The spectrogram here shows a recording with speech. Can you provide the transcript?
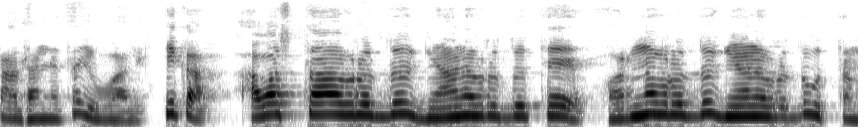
ప్రాధాన్యత ఇవ్వాలి. ఇక అవస్థావృద్ధు జ్ఞానవృద్ధుతే వర్ణవృద్ధు జ్ఞానవృద్ధు వర్ణ వృద్ధు ఉత్తమ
